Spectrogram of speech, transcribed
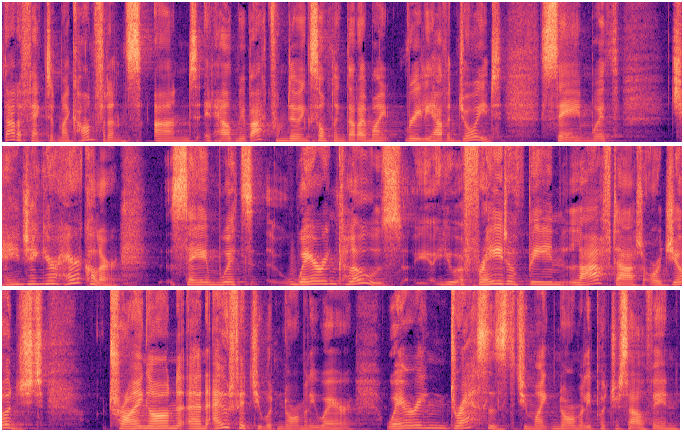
that affected my confidence and it held me back from doing something that I might really have enjoyed. Same with changing your hair color. Same with wearing clothes. You afraid of being laughed at or judged. Trying on an outfit you wouldn't normally wear, wearing dresses that you might normally put yourself in,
